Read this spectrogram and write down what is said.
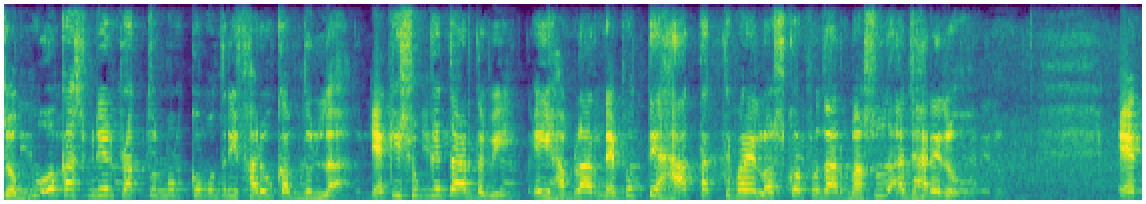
জম্মু ও কাশ্মীরের প্রাক্তন মুখ্যমন্ত্রী ফারুক আবদুল্লাহ। একই সঙ্গে তার দাবি, এই হামলার নেপথ্যে হাত থাকতে পারে লস্কর প্রধান মাসুদ আজহারেরও। এক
